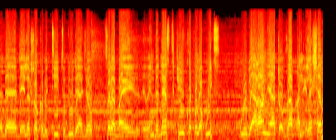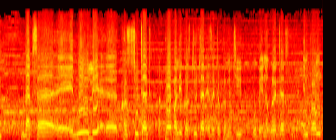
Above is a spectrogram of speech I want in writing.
the, the electoral committee to do their job, so that by in the next few couple of weeks, we'll be around here to observe an election that uh, a newly uh, constituted, properly constituted executive committee will be inaugurated in front,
